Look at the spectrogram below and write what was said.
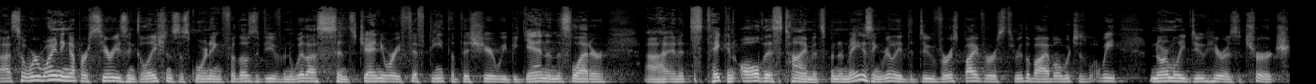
Uh, so, we're winding up our series in Galatians this morning. For those of you who've been with us since January 15th of this year, we began in this letter, uh, and it's taken all this time. It's been amazing, really, to do verse by verse through the Bible, which is what we normally do here as a church.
